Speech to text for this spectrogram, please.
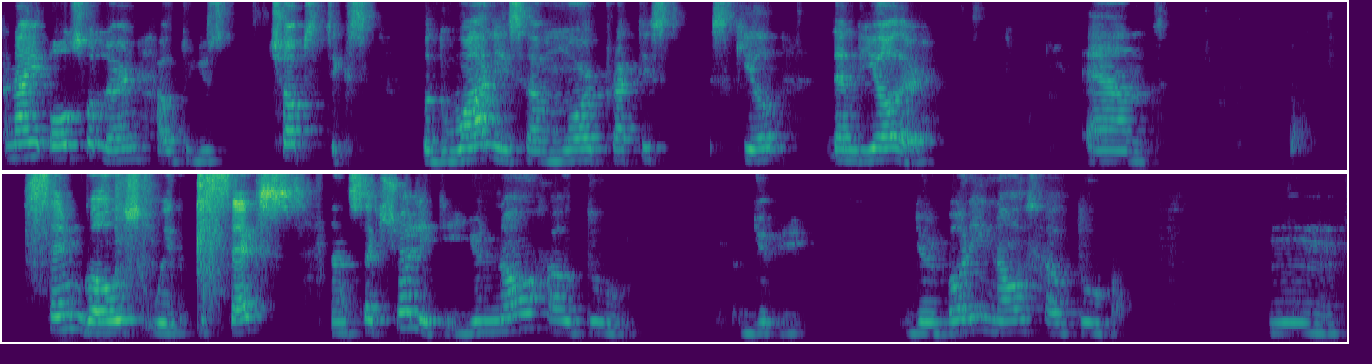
and I also learned how to use chopsticks, but one is a more practiced skill than the other. And same goes with sex and sexuality. You know how to, you, your body knows how to mm,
